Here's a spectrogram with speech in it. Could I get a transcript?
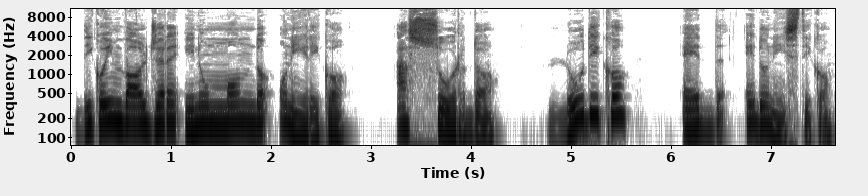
di coinvolgere in un mondo onirico, assurdo, ludico ed edonistico.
